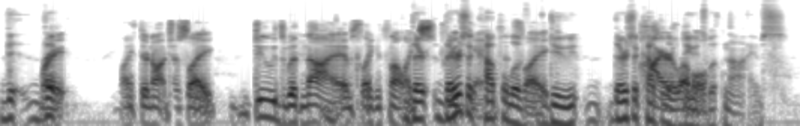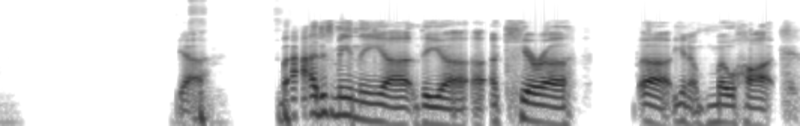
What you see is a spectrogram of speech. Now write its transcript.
the, the, right? Like they're not just like dudes with knives. Like it's not like there, there's a couple it's of like, dude there's a couple of level. dudes with knives Yeah, but I- just mean the uh, the uh, uh, Akira, uh, you know, Mohawk.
